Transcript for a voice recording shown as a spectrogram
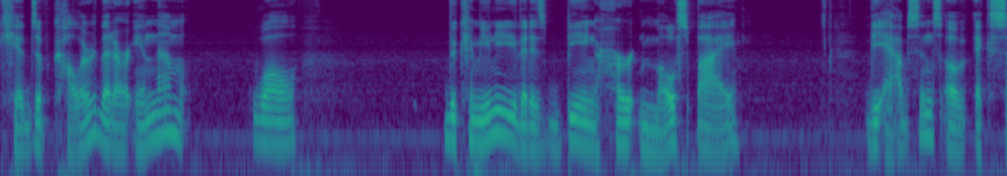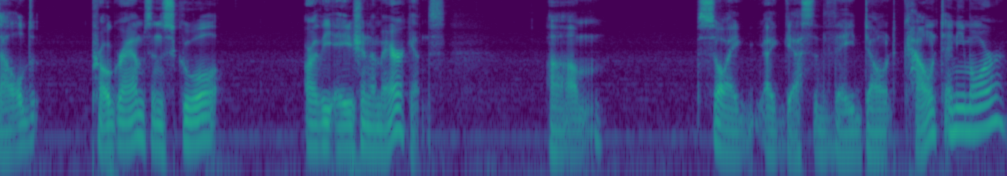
kids of color that are in them. Well, the community that is being hurt most by the absence of excelled programs in school are the Asian Americans. Um, so I, I guess they don't count anymore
